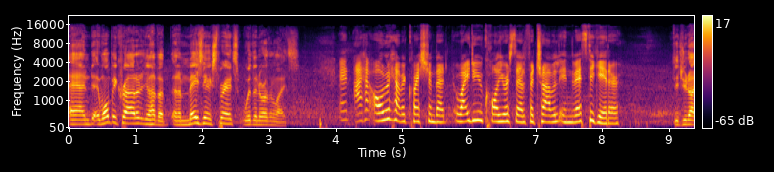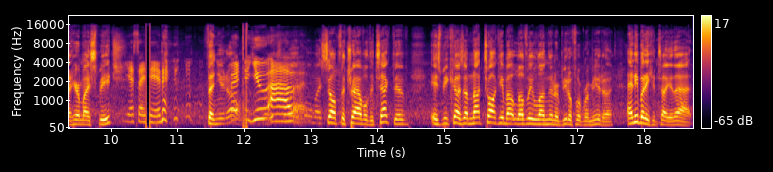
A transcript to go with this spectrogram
and it won't be crowded, and you'll have a, an amazing experience with the Northern Lights. And I ha- already have a question that why do you call yourself a travel investigator? Did you not hear my speech? Yes, I did. Then you know. But you, why uh, I call myself the travel detective is because I'm not talking about lovely London or beautiful Bermuda. Anybody can tell you that.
